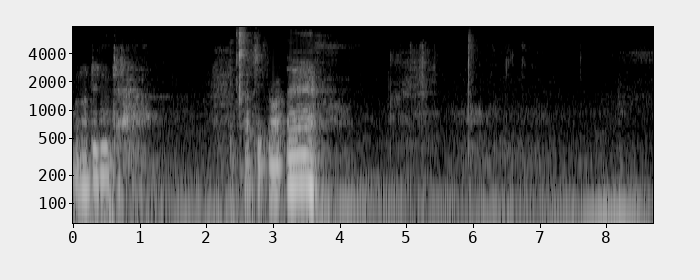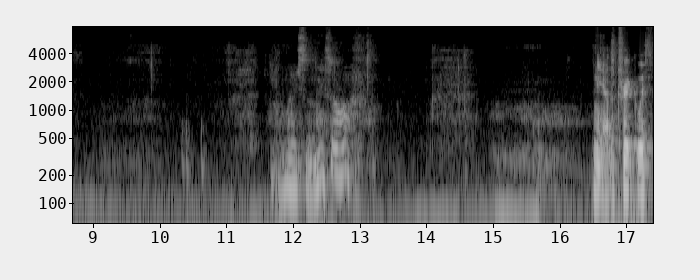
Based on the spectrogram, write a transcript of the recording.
but I didn't. That's it right there. Loosen this off. Now the trick with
